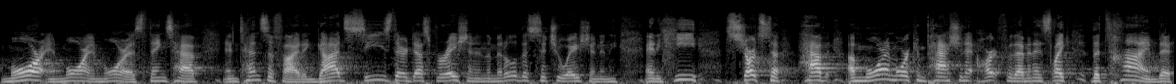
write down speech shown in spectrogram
more and more and more as things have intensified. And God sees their desperation in the middle of this situation, and and he starts to have a more and more compassionate heart for them. And it's like the time, the,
